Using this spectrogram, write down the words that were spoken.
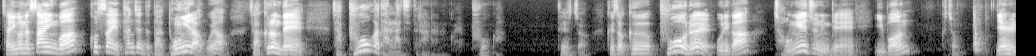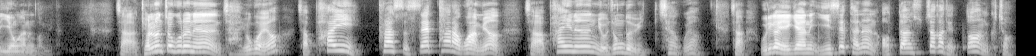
자, 이거는 사인과 코사인, 탄젠트 다 동일하고요. 자, 그런데 자, 부호가 달라지더라는 거예요. 부호가. 되셨죠? 그래서 그 부호를 우리가 정해주는 게 이번 그죠? 얘를 이용하는 겁니다. 자, 결론적으로는 자, 요거예요. 자, 파이 플러스 세타라고 하면 자 파이는 요 정도 위치하고요. 자 우리가 얘기하는 이 세타는 어떠한 숫자가 됐던 그쵸?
